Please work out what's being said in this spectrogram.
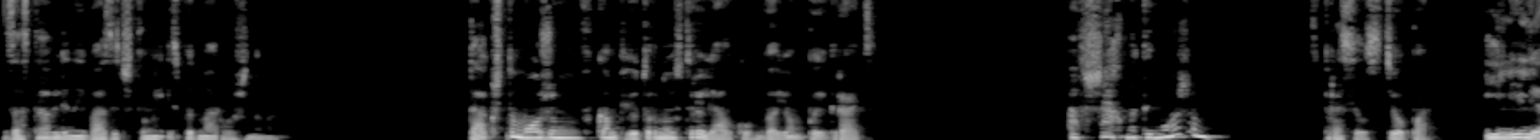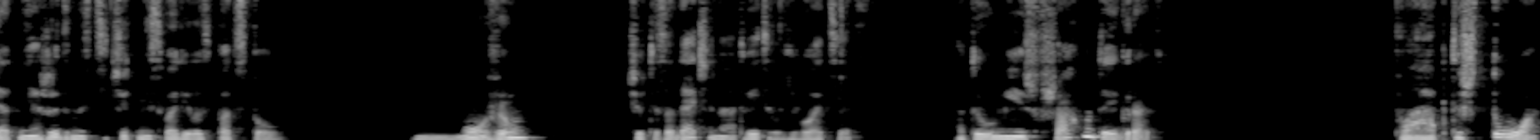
заставленный вазочками из-под мороженого. Так что можем в компьютерную стрелялку вдвоем поиграть. А в шахматы можем? Спросил Степа, и Лилия от неожиданности чуть не свалилась под стол. Можем, чуть озадаченно ответил его отец. А ты умеешь в шахматы играть? Пап, ты что?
